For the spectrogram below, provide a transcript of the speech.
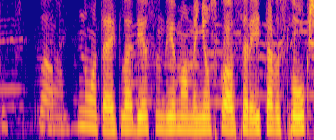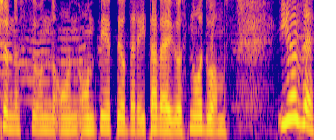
būtu labi. Jā, noteikti, lai Dievs un Dievmāmiņa uzklaus arī tavas lūkšanas un, un, un piepild arī tavējos nodomus. Ilze!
